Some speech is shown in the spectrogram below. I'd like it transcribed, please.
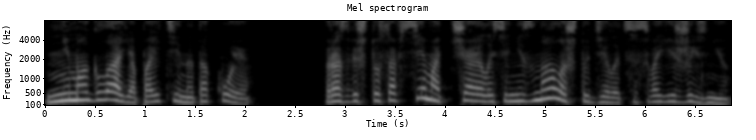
Не могла я пойти на такое разве что совсем отчаялась и не знала, что делать со своей жизнью.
